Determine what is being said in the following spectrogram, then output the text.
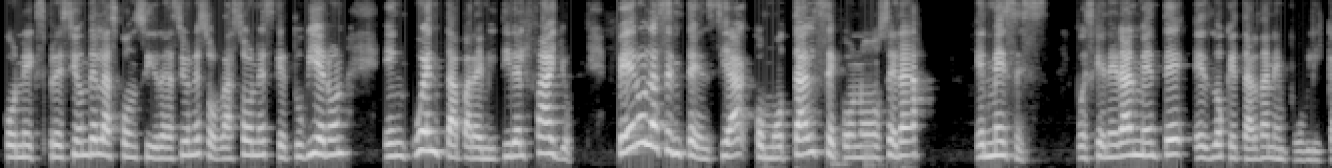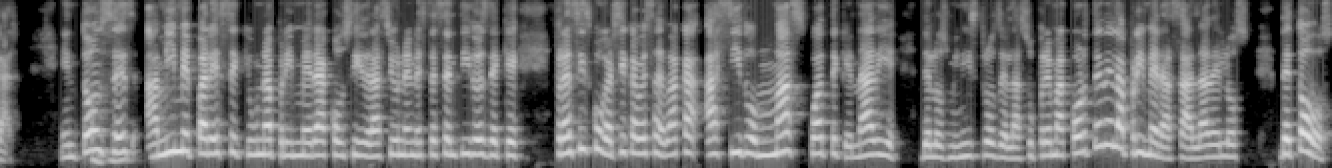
con expresión de las consideraciones o razones que tuvieron en cuenta para emitir el fallo. Pero la sentencia como tal se conocerá en meses pues generalmente es lo que tardan en publicar. Entonces, a mí me parece que una primera consideración en este sentido es de que Francisco García Cabeza de Vaca ha sido más cuate que nadie de los ministros de la Suprema Corte, de la primera sala, de los, de todos,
